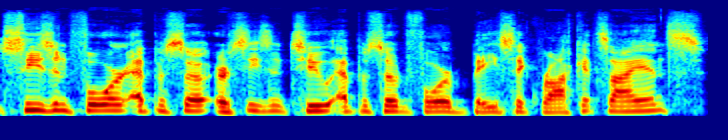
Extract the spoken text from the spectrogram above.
season four episode or season two episode four, basic rocket science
